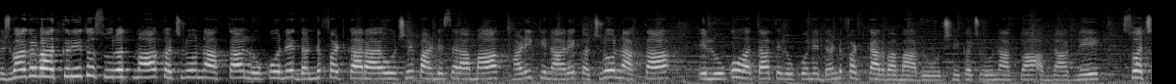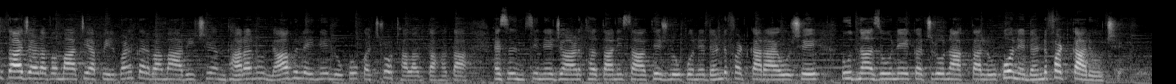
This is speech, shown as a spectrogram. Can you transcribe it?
નિજમાં આગળ વાત કરીએ તો સુરતમાં કચરો નાખતા લોકોને દંડ ફટકારાયો છે. પાંડેસરામાં ખાડી કિનારે કચરો નાખતા એ લોકો હતા, તે લોકોને દંડ ફટકારવામાં આવ્યો છે. કચરો નાખવા આવનારને સ્વચ્છતા જાળવવા માટે અપીલ પણ કરવામાં આવી છે. અંધારાનો લાભ લઈને લોકો કચરો ઠાલવતા હતા. એસએમસીને જાણ થતાની સાથે જ લોકોને દંડ ફટકારાયો છે. ઉધના ઝોને કચરો નાખતા લોકોને દંડ ફટકાર્યો છે.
